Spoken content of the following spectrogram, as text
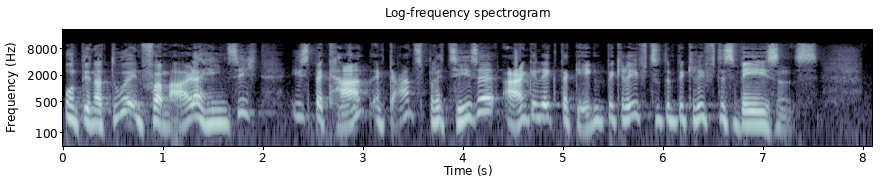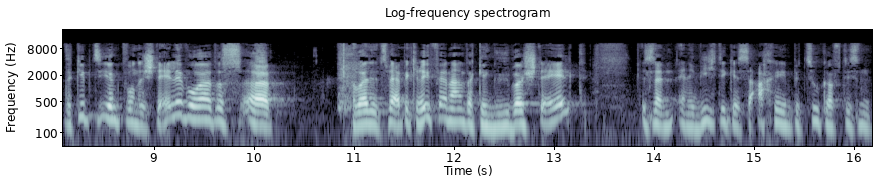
und die Natur in formaler Hinsicht ist bekannt ein ganz präzise angelegter Gegenbegriff zu dem Begriff des Wesens. Da gibt es irgendwo eine Stelle, wo er, das, äh, er die zwei Begriffe einander gegenüberstellt. Das ist ein, eine wichtige Sache in Bezug auf diesen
